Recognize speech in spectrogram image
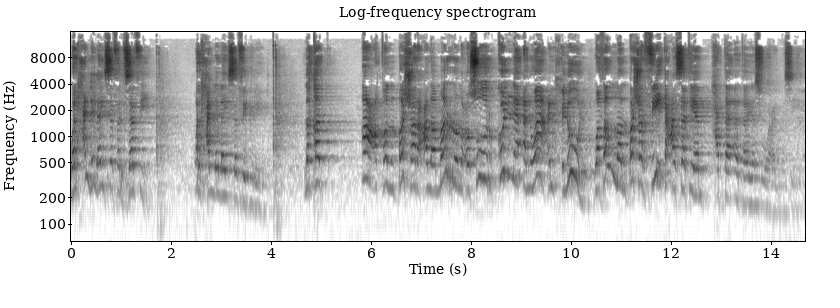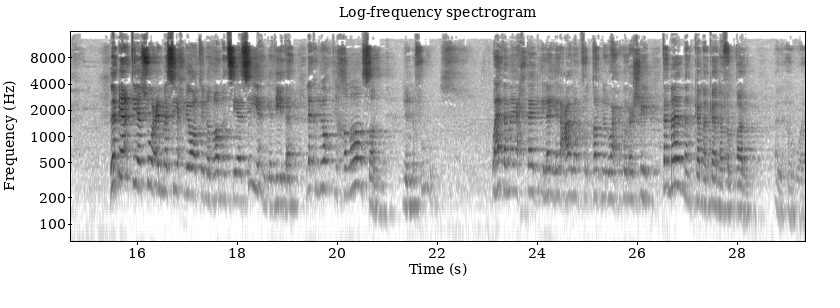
والحل ليس فلسفي. والحل ليس فكري. لقد أعطى البشر على مر العصور كل أنواع الحلول وظل البشر في تعاستهم حتى أتى يسوع المسيح. لم يأتي يسوع المسيح ليعطي نظاما سياسيا جديدا لكن ليعطي خلاصا للنفوس. وهذا ما يحتاج إليه العالم في القرن الواحد والعشرين تماما كما كان في القرن الأول.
